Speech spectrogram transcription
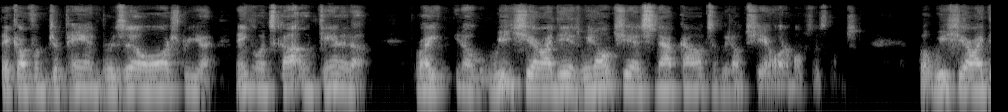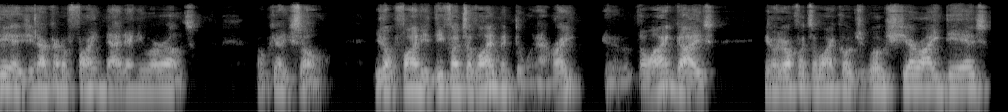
they come from Japan, Brazil, Austria, England, Scotland, Canada, right? You know, we share ideas. We don't share snap counts and we don't share audible systems, but we share ideas. You're not going to find that anywhere else. Okay, so you don't find a defensive lineman doing that, right? You know, the line guys, you know, the offensive line coaches will share ideas,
